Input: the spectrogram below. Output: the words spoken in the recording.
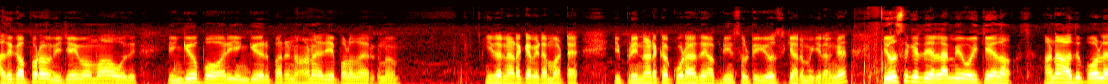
அதுக்கப்புறம் விஜய் மாமா ஒது எங்கேயோ போவார் எங்கேயோ இருப்பார். நானும் அதே போல தான் இருக்கணும். இதை நடக்க விட மாட்டேன். இப்படி நடக்கக்கூடாது அப்படின்னு சொல்லிட்டு யோசிக்க ஆரம்பிக்கிறாங்க. யோசிக்கிறது எல்லாமே ஓகே தான். ஆனால் அது போல்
